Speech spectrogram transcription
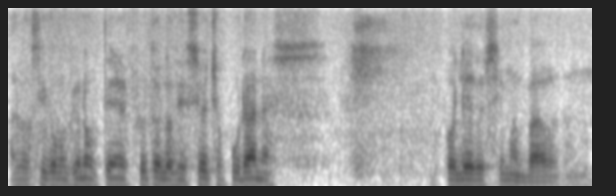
Algo así como que uno obtiene el fruto de los 18 Puranas por leer el Srimad Bhagavatam.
